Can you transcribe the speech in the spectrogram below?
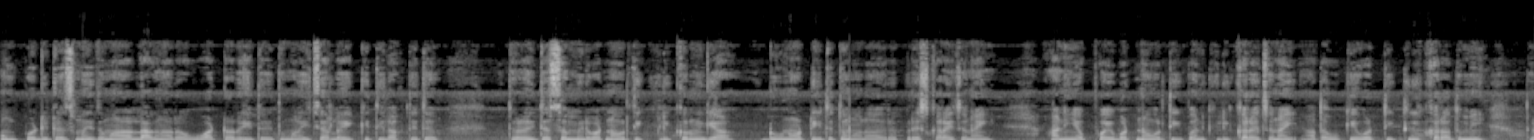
पंप डिटेल्समध्ये तुम्हाला लागणारं वॉटर इथे तुम्हाला विचारलं किती लागते तर तर इथे सबमिट बटनावरती क्लिक करून घ्या. डू नॉट इथे तुम्हाला रिप्रेस करायचं नाही. आणि या फाय बटनावरती पण क्लिक करायचं नाही. आता ओकेवरती क्लिक करा तुम्ही. तर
